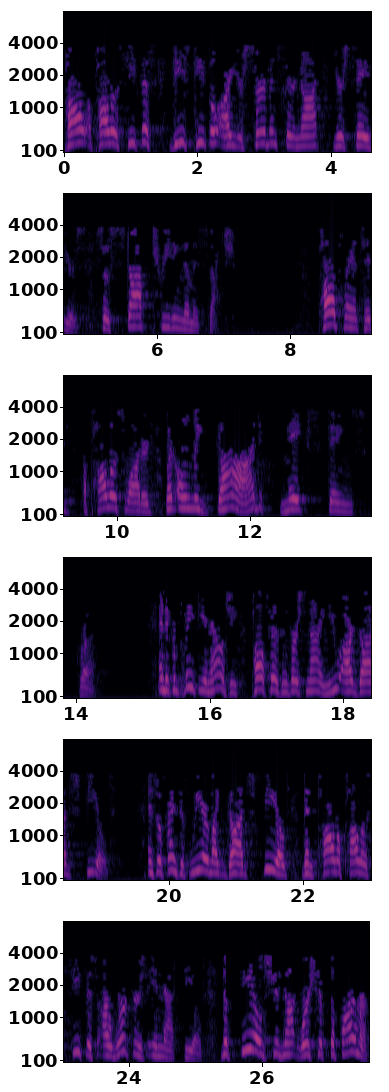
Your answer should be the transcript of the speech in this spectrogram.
Paul, Apollos, Cephas, these people are your servants, they're not your saviors. So stop treating them as such. Paul planted, Apollos watered, but only God makes things grow. And to complete the analogy, Paul says in verse 9, You are God's field. And so, friends, if we are like God's field, then Paul, Apollos, Cephas are workers in that field. The field should not worship the farmer.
